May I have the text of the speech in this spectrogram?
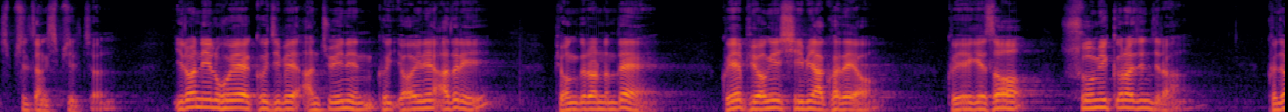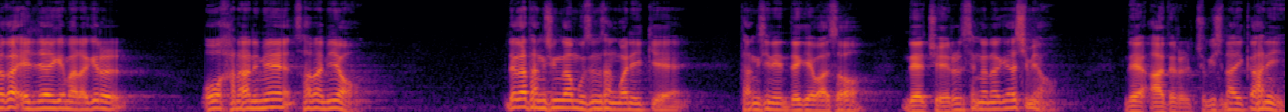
17장 17절. 이런 일 후에 그 집의 안주인인 그 여인의 아들이 병들었는데 그의 병이 심히 악화되어 그에게서 숨이 끊어진지라 그녀가 엘리야에게 말하기를 오 하나님의 사람이여 내가 당신과 무슨 상관이 있기에 당신이 내게 와서 내 죄를 생각나게 하시며 내 아들을 죽이시나이까 하니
